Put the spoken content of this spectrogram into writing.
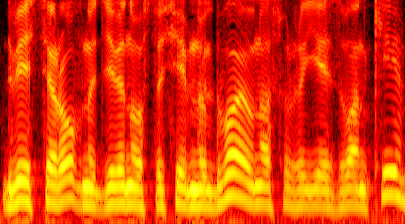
200 ровно 9702. И у нас уже есть звонки.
